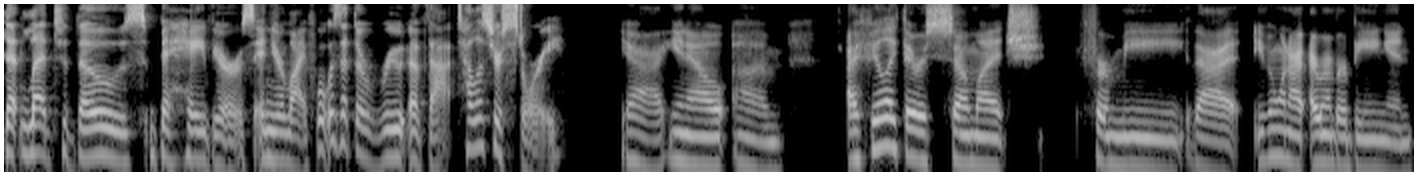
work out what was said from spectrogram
that led to those behaviors in your life? What was at the root of that? Tell us your story. Yeah you know um i feel like there was so much for me that even when i, I remember being in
